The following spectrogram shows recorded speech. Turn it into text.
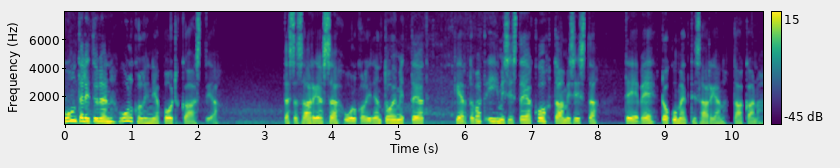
Kuuntelit Ylen Ulkolinja-podcastia. Tässä sarjassa Ulkolinjan toimittajat kertovat ihmisistä ja kohtaamisista TV-dokumenttisarjan takana.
